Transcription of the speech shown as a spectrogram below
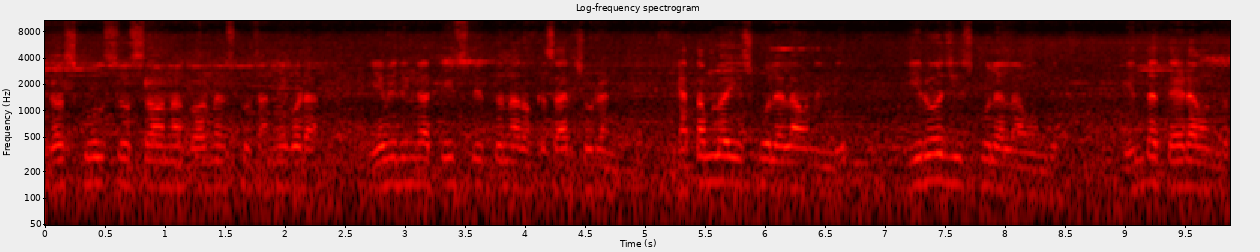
ఈరోజు స్కూల్స్ చూస్తూ ఉన్నాం గవర్నమెంట్ స్కూల్స్ అన్నీ కూడా ఏ విధంగా తీర్చిదిద్దుతున్నారో ఒక్కసారి చూడండి. గతంలో ఈ స్కూల్ ఎలా ఉండింది? ఈరోజు ఈ స్కూల్ ఎలా ఉంది? ఎంత తేడా ఉందో.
